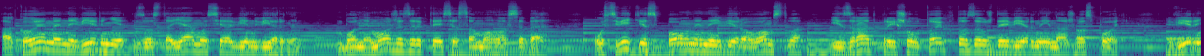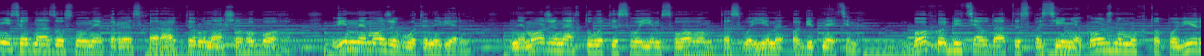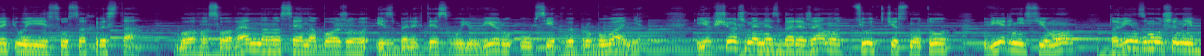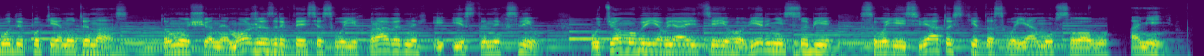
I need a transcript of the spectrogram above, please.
А коли ми невірні, зостаємося він вірним, бо не може зректися самого себе. У світі сповнений віроломства, і зрад прийшов той, хто завжди вірний наш Господь. Вірність одна з основних рис характеру нашого Бога. Він не може бути невірним, не може нехтувати своїм словом та своїми обітницями. Бог обіцяв дати спасіння кожному, хто повірить у Ісуса Христа, благословенного Сина Божого, і зберегти свою віру у всіх випробуваннях. Якщо ж ми не збережемо цю чесноту, вірність йому, то він змушений буде покинути нас, тому що не може зректися своїх праведних і істинних слів. У цьому виявляється його вірність собі, своїй святості та своєму слову. Амінь.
